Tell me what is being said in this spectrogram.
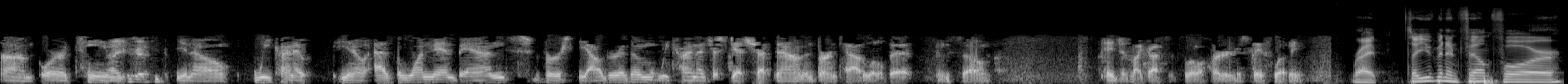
um, or a team, you know, we kind of, you know, as the one man band versus the algorithm, we kind of just get shut down and burnt out a little bit. And so pages like us, it's a little harder to stay floating. Right. So you've been in film for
